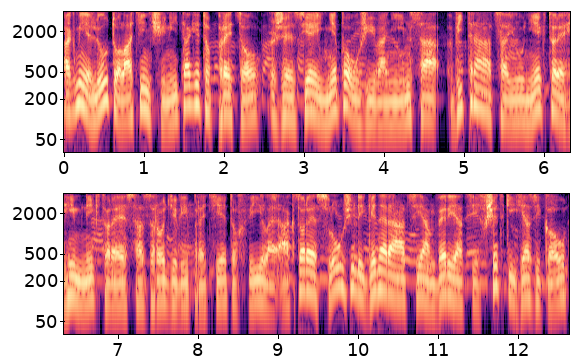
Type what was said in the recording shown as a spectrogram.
Ak mi je ľúto latinčiny, tak je to preto, že s jej nepoužívaním sa vytrácajú niektoré hymny, ktoré sa zrodili pre tieto chvíle a ktoré slúžili generáciám veriacich všetkých jazykov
